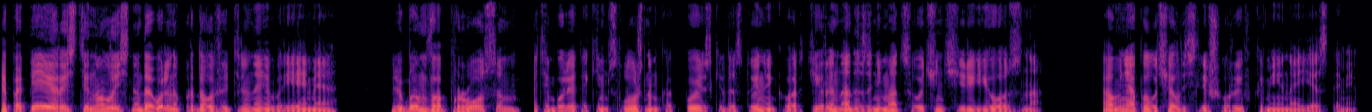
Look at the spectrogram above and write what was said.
Эпопея растянулась на довольно продолжительное время. Любым вопросом, а тем более таким сложным, как поиски достойной квартиры, надо заниматься очень серьезно. А у меня получалось лишь урывками и наездами.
